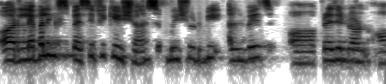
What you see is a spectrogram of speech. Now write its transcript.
or labeling specifications. We should be always uh, present on uh,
